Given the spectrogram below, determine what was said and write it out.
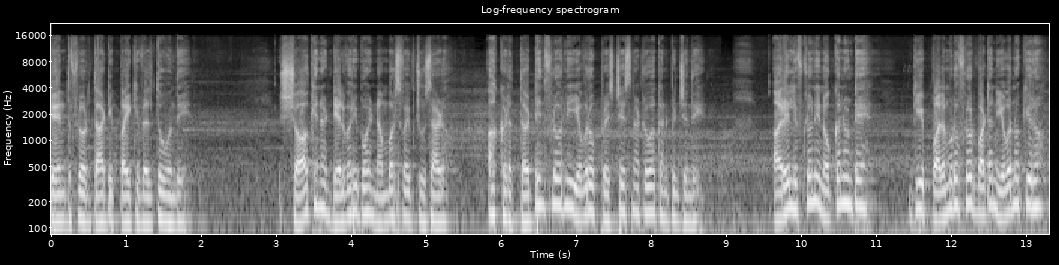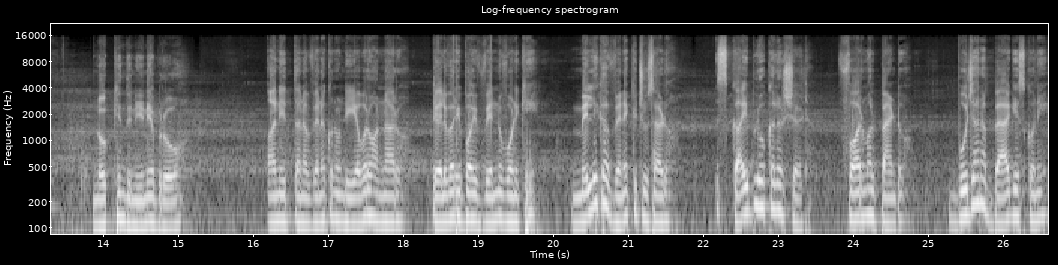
టెన్త్ ఫ్లోర్ దాటి పైకి వెళ్తూ ఉంది. షాక్ అయిన డెలివరీ బాయ్ నంబర్స్ వైపు చూశాడు. అక్కడ థర్టీన్త్ ఫ్లోర్ని ఎవరో ప్రెస్ చేసినట్లుగా కనిపించింది. అరే లిఫ్ట్లో నేను ఒక్కనుంటే గీ పదమూడో ఫ్లోర్ బటన్ ఎవరు నొక్కిరో? నొక్కింది నేనే బ్రో. అని తన వెనక నుండి ఎవరో అన్నారు. డెలివరీ బాయ్ వెన్ను వణికి మెల్లిగా వెనక్కి చూశాడు. Sky blue colour shirt formal pant భుజాన బ్యాగ్ వేసుకొని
